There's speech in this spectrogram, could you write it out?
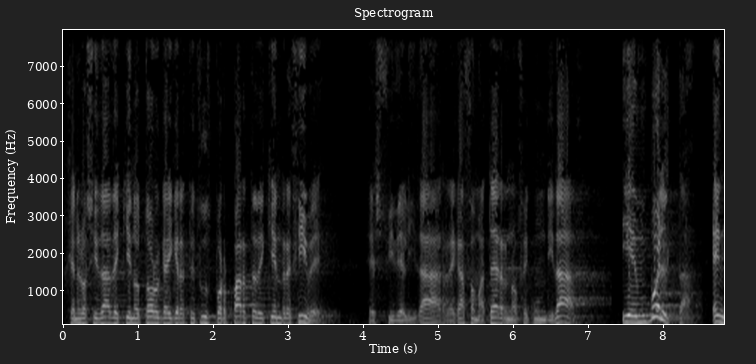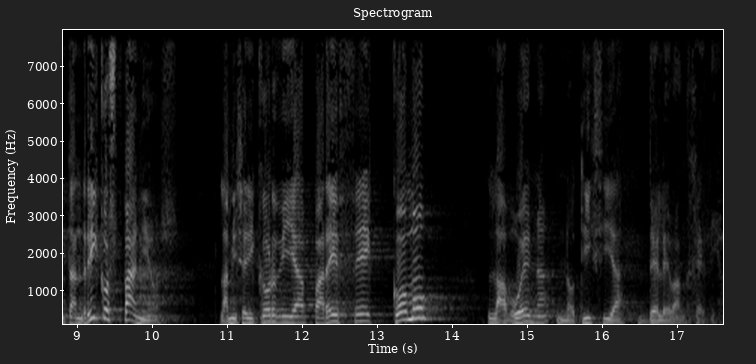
generosidad de quien otorga y gratitud por parte de quien recibe, es fidelidad, regazo materno, fecundidad. Y envuelta en tan ricos paños, la misericordia parece como la buena noticia del Evangelio.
